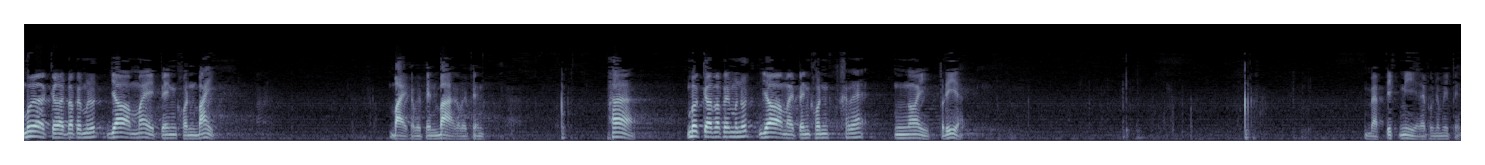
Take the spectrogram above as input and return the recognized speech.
เมื่อเกิดมาเป็นมนุษย์ย่อมไม่เป็นคนใบ้ใบ้ก็ไปเป็นบ้าก็ไปเป็นห้าเมื่อเกิดมาเป็นมนุษย์ ย่อไม่เป็นคนแคระง่อยเปรี้ยแบบปิกมี่อะไรพวกนั้นไม่เป็น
